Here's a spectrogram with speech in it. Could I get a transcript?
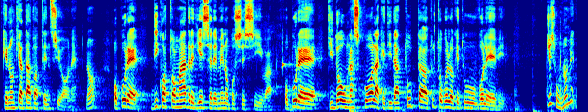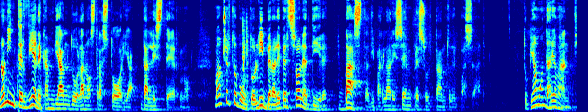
che non ti ha dato attenzione, no? Oppure dico a tua madre di essere meno possessiva, oppure ti do una scuola che ti dà tutta, tutto quello che tu volevi. Gesù non, non interviene cambiando la nostra storia dall'esterno, ma a un certo punto libera le persone a dire basta di parlare sempre e soltanto del passato. Dobbiamo andare avanti.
